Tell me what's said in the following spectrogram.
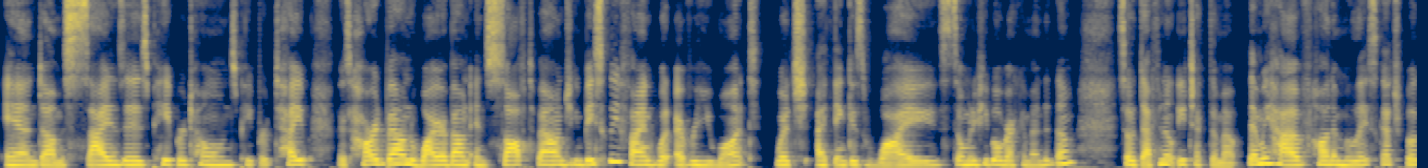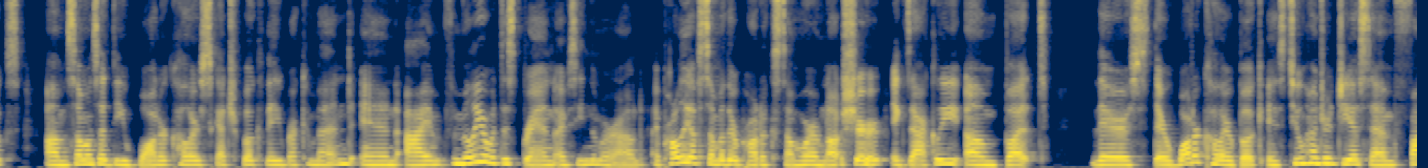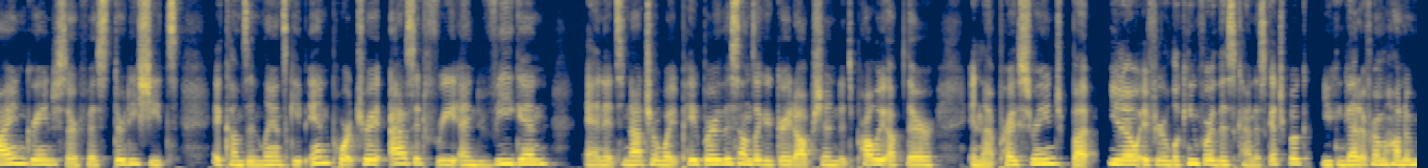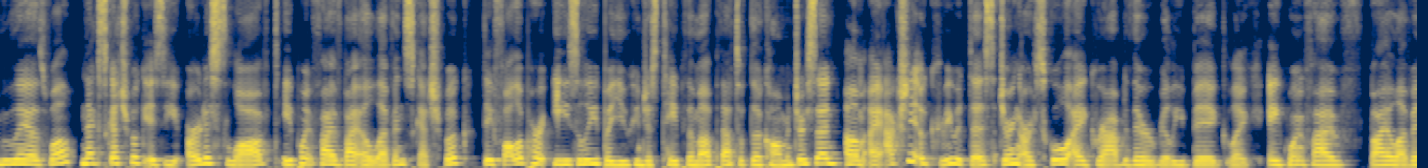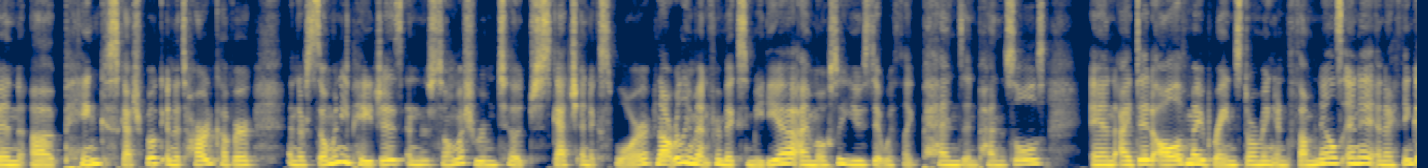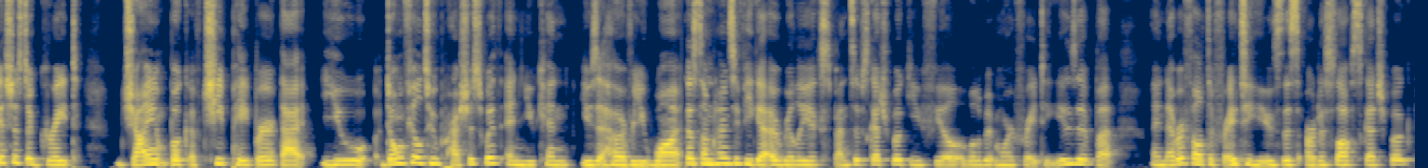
and um, sizes, paper tones, paper type. There's hardbound, wirebound, and softbound. You can basically find whatever you want, which I think is why so many people recommended them. So definitely check them out. Then we have Hahnemühle sketchbooks. Um, someone said the watercolor sketchbook they recommend, and I'm familiar with this brand. I've seen them around. I probably have some of their products somewhere. I'm not sure exactly, um, but there's their watercolor book is 200 GSM, fine grained surface, 30 sheets. It comes in landscape and portrait, acid free and vegan and it's natural white paper. This sounds like a great option. It's probably up there in that price range, but you know, if you're looking for this kind of sketchbook, you can get it from Hahnemühle as well. Next sketchbook is the Artist Loft 8.5 by 11 sketchbook. They fall apart easily, but you can just tape them up. That's what the commenter said. Um, I actually agree with this. During art school, I grabbed their really big, like 8.5 by 11 uh, pink sketchbook and it's hardcover and there's so many pages and there's so much room to sketch and explore. Not really meant for mixed media. I mostly used it with like pens and pencils and I did all of my brainstorming and thumbnails in it and I think it's just a great giant book of cheap paper that you don't feel too precious with and you can use it however you want. Because sometimes if you get a really expensive sketchbook, you feel a little bit more afraid to use it, but I never felt afraid to use this Artist Loft sketchbook.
